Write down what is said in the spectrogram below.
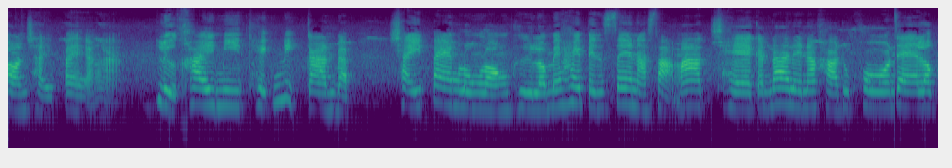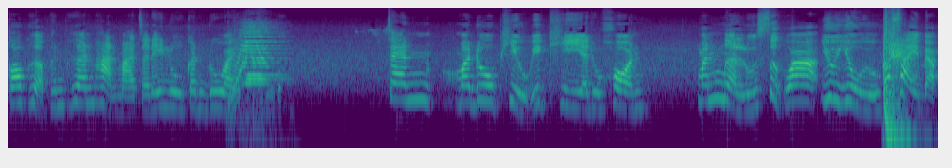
ตอนใช้แปรงอะ่ะ หรือใครมีเทคนิคการแบบ ใช้แปรงลงรองพื้นแล้วไม่ให้เป็นเส้นอะสามารถแชร์กันได้เลยนะคะ ทุกคนแจนแล้วก็เผื่อเพื่อนๆผ่านมาจะได้รู้กันด้วย แจนมาดูผิวอีกทีอะทุกคน มันเหมือนรู้สึกว่าอยู่ๆก็ใส่แบบ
